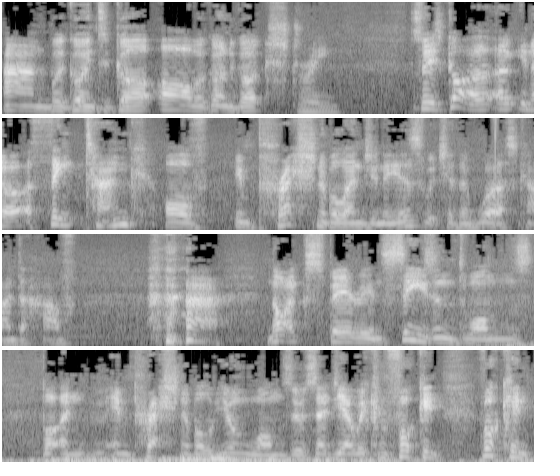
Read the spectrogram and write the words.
and we're going to go, oh, we're going to go extreme. So he's got a, a, you know a think tank of impressionable engineers, which are the worst kind to have. Not experienced, seasoned ones, but an impressionable young ones who said, "Yeah, we can fucking, fucking,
